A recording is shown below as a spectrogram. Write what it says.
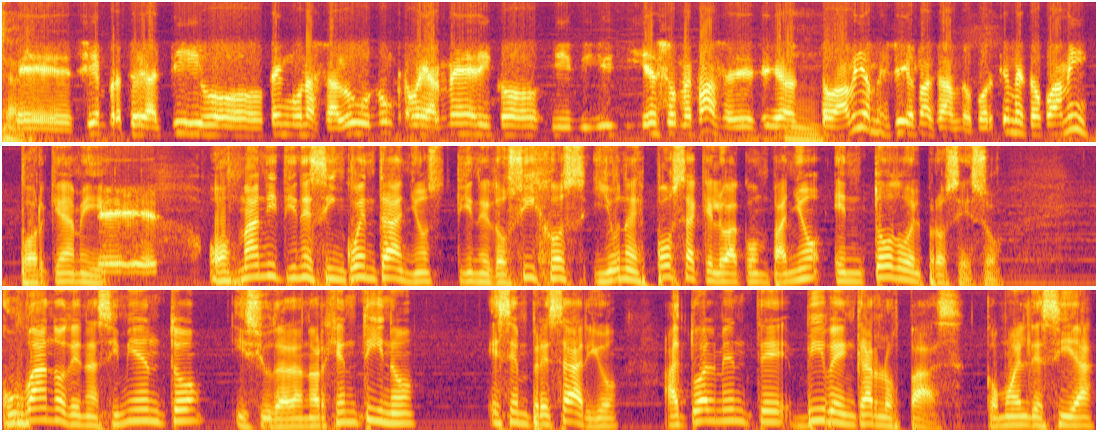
eh, siempre estoy activo, tengo una salud, nunca voy al médico y, eso me pasa. Mm. Todavía me sigue pasando. ¿Por qué me tocó a mí? ¿Por qué a mí? Osmani tiene 50 años, tiene dos hijos y una esposa que lo acompañó en todo el proceso. Cubano de nacimiento y ciudadano argentino, es empresario, actualmente vive en Carlos Paz. Como él decía,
